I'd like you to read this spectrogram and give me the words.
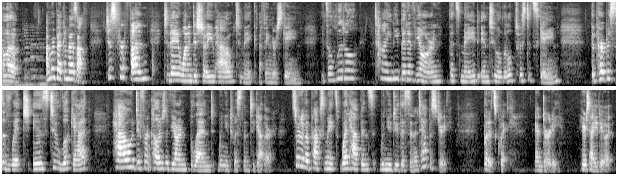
Hello, I'm Rebecca Mezoff. Just for fun, today I wanted to show you how to make a finger skein. It's a little tiny bit of yarn that's made into a little twisted skein, the purpose of which is to look at how different colors of yarn blend when you twist them together. Sort of approximates what happens when you do this in a tapestry. But it's quick and dirty. Here's how you do it.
